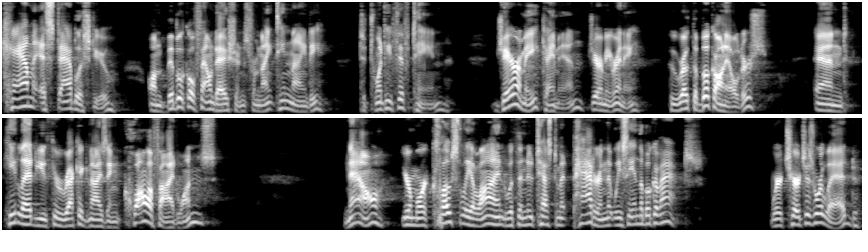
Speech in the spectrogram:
CAM established you on biblical foundations from 1990 to 2015 Jeremy came in, Jeremy Rinne, who wrote the book on elders, and he led you through recognizing qualified ones. Now you're more closely aligned with the New Testament pattern that we see in the book of Acts, where churches were led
